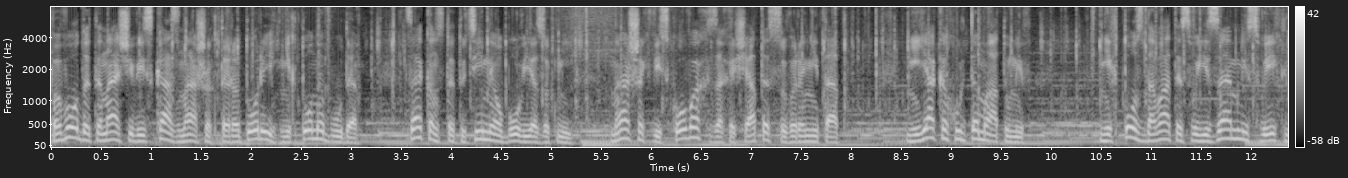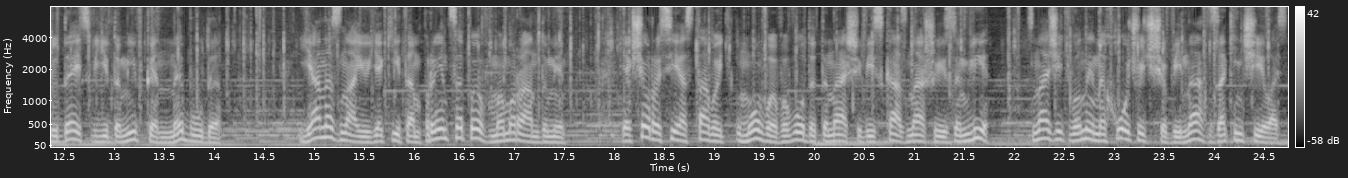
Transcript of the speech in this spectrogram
Виводити наші війська з наших територій ніхто не буде. Це конституційний обов'язок мій наших військових захищати суверенітет. Ніяких ультиматумів. Ніхто здавати свої землі, своїх людей, свої домівки не буде. Я не знаю, які там принципи в меморандумі. Якщо Росія ставить умови виводити наші війська з нашої землі, значить вони не хочуть, щоб війна закінчилась.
